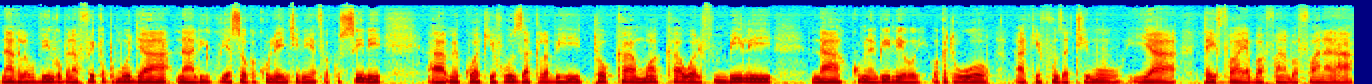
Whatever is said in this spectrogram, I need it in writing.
na klabu bingwa barani Afrika pamoja na ligi kuu ya soka kule nchini Afrika Kusini. Amekuwa uh, akifuza klabu hii toka mwaka wa elfu mbili na kumi na mbili wakati huo akifunza uh, timu ya taifa ya Bafana Bafana, na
